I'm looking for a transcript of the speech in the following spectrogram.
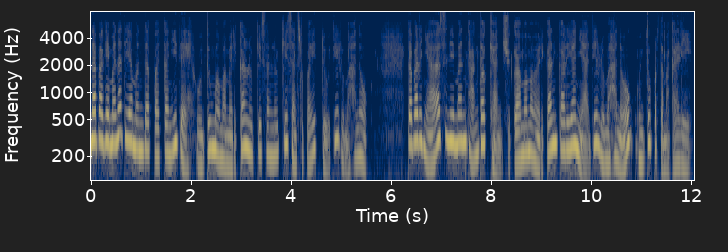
Nah, bagaimana dia mendapatkan ide untuk memamerkan lukisan-lukisan serupa itu di rumah Hanok? Kabarnya seniman Kang Deok-hyun juga memamerkan karyanya di rumah Hanok untuk pertama kali.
